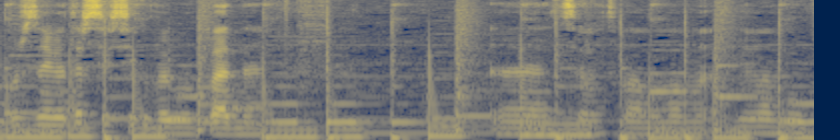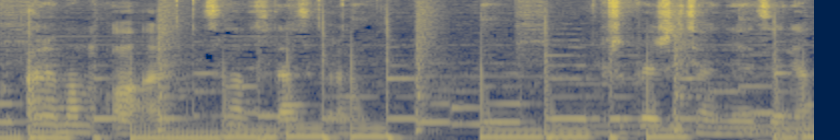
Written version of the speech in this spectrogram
Może z niego też coś ciekawego wypadnie. E, co tu mam? Mamy, nie mam łuku. Ale mam... O, ale co mam teraz? Skoro... Potrzebuję życia, nie jedzenia.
